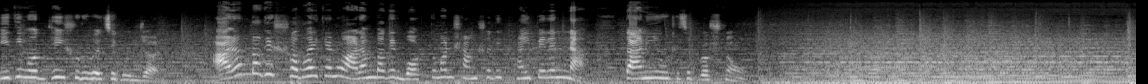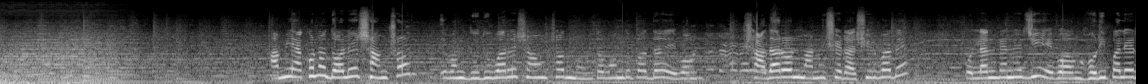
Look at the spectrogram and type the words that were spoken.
ইতিমধ্যেই শুরু হয়েছে গুঞ্জন। আরামবাগের সভায় কেন আরামবাগের বর্তমান সাংসদিক ঠাঁই পেলেন না? তা নিয়ে উঠেছে প্রশ্ন। আমি এখনও দলের সাংসদ এবং দুদুবারের সাংসদ মমতা বন্দ্যোপাধ্যায় এবং সাধারণ মানুষের আশীর্বাদে কল্যাণ ব্যানার্জি এবং হরিপালের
